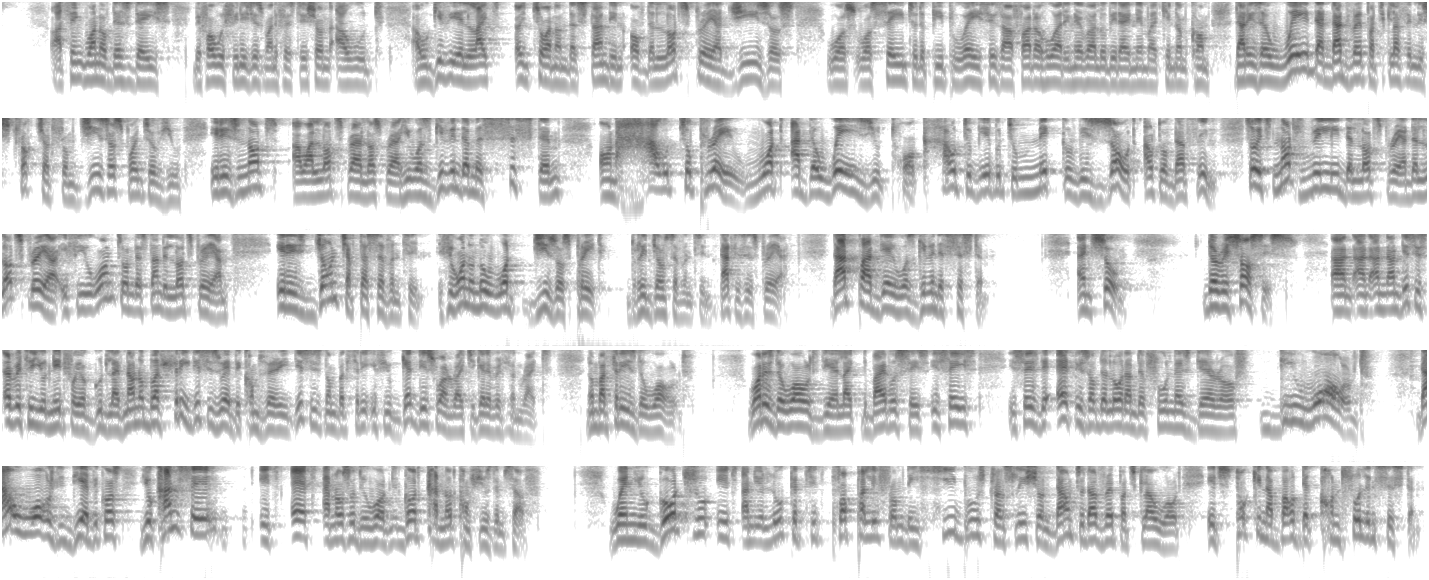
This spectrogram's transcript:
I think one of these days, before we finish this manifestation, I would I will give you a light into an understanding of the Lord's Prayer Jesus was was saying to the people where he says, Our Father who art in heaven, hallowed be thy name, thy kingdom come. That is a way that that very particular thing is structured from Jesus' point of view. It is not our Lord's Prayer, Lord's Prayer. He was giving them a system on how to pray. What are the ways you talk? How to be able to make a result out of that thing. So it's not really the Lord's Prayer. The Lord's Prayer, if you want to understand the Lord's Prayer, it is John chapter 17. If you want to know what Jesus prayed, read John 17. That is his prayer. That part there was given the system. And so, the resources, and, and, and, this is everything you need for your good life. Now, number three, this is where it becomes very, this is number three. If you get this one right, you get everything right. Number three is the world. What is the world there? Like the Bible says, it says, it says the earth is of the Lord and the fullness thereof. The world. That world there, because you can't say it's earth and also the world. God cannot confuse himself. When you go through it and you look at it properly from the Hebrews translation down to that very particular word, it's talking about the controlling system.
